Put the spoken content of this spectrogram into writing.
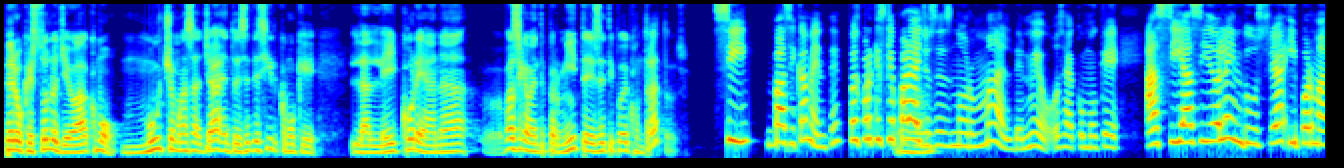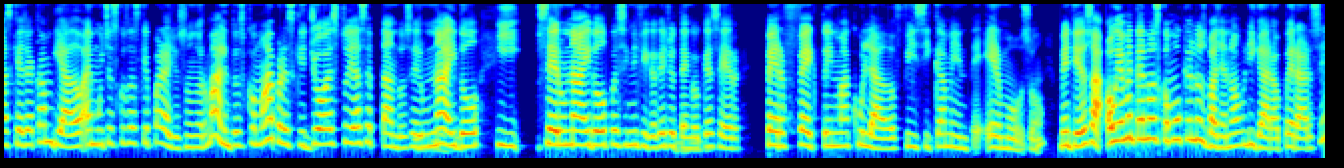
pero que esto lo lleva como mucho más allá. Entonces, es decir, como que la ley coreana básicamente permite ese tipo de contratos. Sí, básicamente. Pues porque es que para ellos es normal, de nuevo. O sea, como que así ha sido la industria y por más que haya cambiado, hay muchas cosas que para ellos son normal. Entonces, como, ah, pero es que yo estoy aceptando ser un idol y ser un idol, pues significa que yo tengo que ser perfecto, inmaculado, físicamente hermoso. ¿Me entiendes? O sea, obviamente no es como que los vayan a obligar a operarse,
